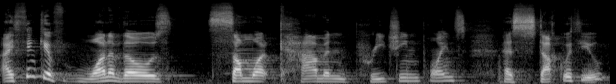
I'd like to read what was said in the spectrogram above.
I think if one of those somewhat common preaching points has stuck with you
